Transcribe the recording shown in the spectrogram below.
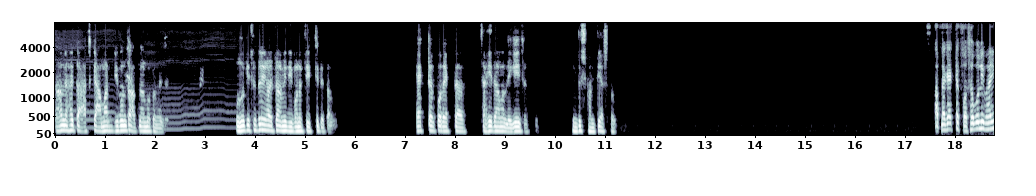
তাহলে হয়তো আজকে আমার জীবনটা আপনার মতো হয়ে যেত। কোনো কিছুতেই হয়তো আমি জীবনে তৃপ্তি পেতাম একটার পর একটা চাহিদা আমার লেগেই থাকতো, কিন্তু শান্তি আসতো আপনাকে একটা কথা বলি ভাই,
